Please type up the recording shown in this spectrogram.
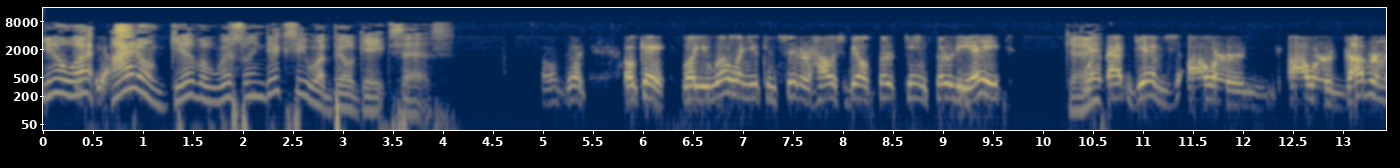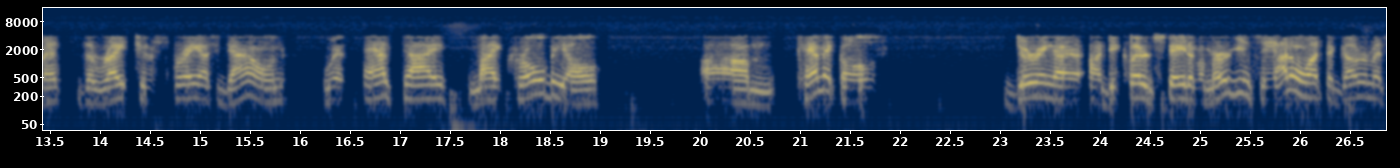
You know what? Yeah. I don't give a whistling Dixie what Bill Gates says. Oh good. Okay, well you will when you consider House Bill 1338 Okay. where that gives our our government the right to spray us down with antimicrobial um, chemicals during a, a declared state of emergency. I don't want the government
